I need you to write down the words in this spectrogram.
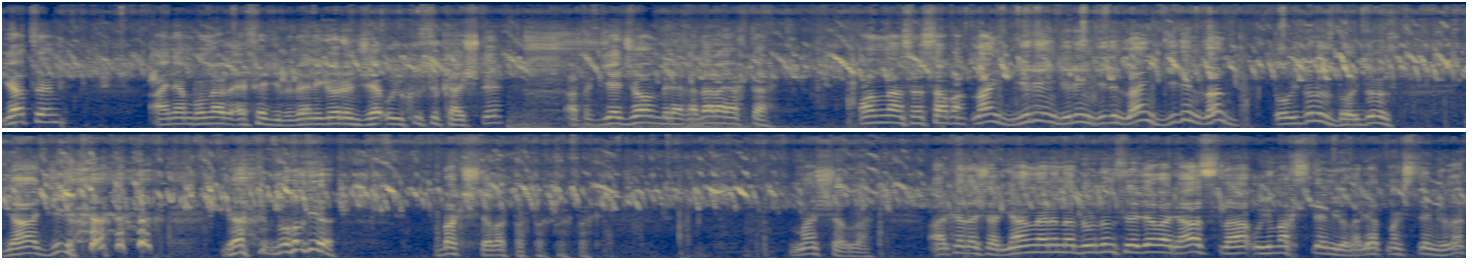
yatın. Aynen bunlar da Efe gibi. Beni görünce uykusu kaçtı. Artık gece 11'e kadar ayakta. Ondan sonra sabah lan yürüyün yürüyün gidin lan gidin lan doydunuz doydunuz. Ya gidin. ya ne oluyor? Bak işte bak bak bak bak bak. Maşallah. Arkadaşlar yanlarında durduğum sürece var ya asla uyumak istemiyorlar, yatmak istemiyorlar.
